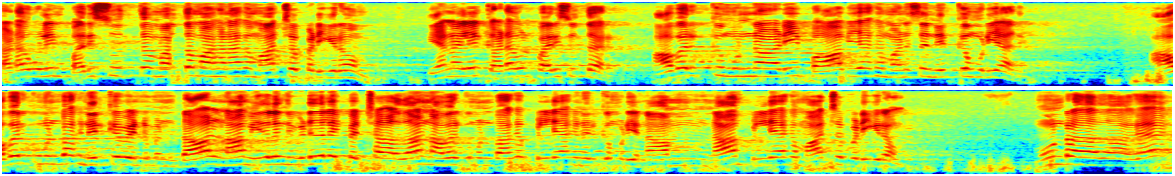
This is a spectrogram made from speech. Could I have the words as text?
கடவுளின் பரிசுத்த மத்த மகனாக மாற்றப்படுகிறோம். ஏனெனில் கடவுள் பரிசுத்தர். அவருக்கு முன்னாடி பாவியாக மனுஷன் நிற்க முடியாது. அவருக்கு முன்பாக நிற்க வேண்டுமென்றால் நாம் இதிலிருந்து விடுதலை பெற்றால்தான் அவருக்கு முன்பாக பிள்ளையாக நிற்க முடியும். நாம் நாம் பிள்ளையாக மாற்றப்படுகிறோம். மூன்றாவதாக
